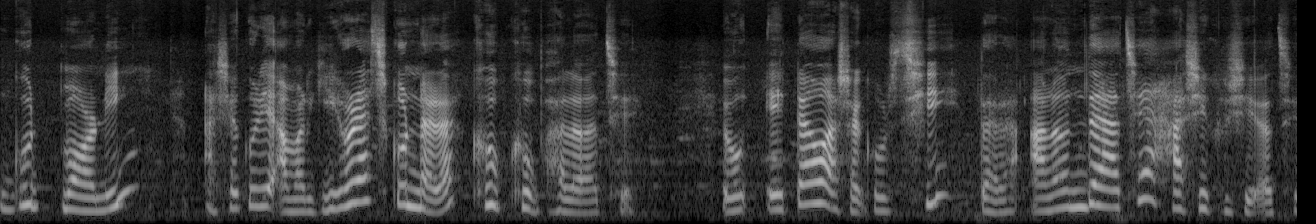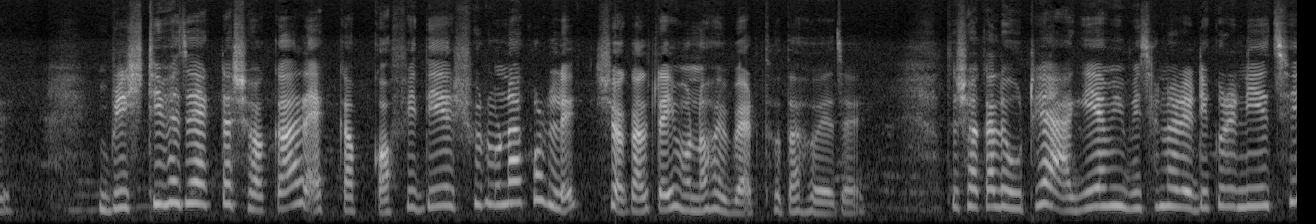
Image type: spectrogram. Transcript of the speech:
গুড মর্নিং আশা করি আমার গৃহরাজকন্যারা খুব খুব ভালো আছে। এবং এটাও আশা করছি তারা আনন্দে আছে হাসি খুশি আছে। বৃষ্টি ভেজে একটা সকাল, এক কাপ কফি দিয়ে শুরু না করলে সকালটাই মনে হয় ব্যর্থতা হয়ে যায়। তো সকালে উঠে আগে আমি বিছানা রেডি করে নিয়েছি।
